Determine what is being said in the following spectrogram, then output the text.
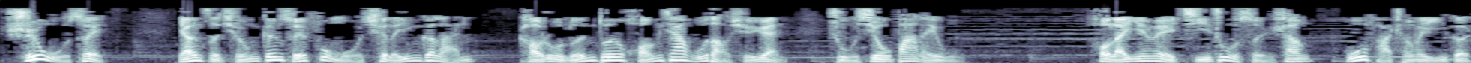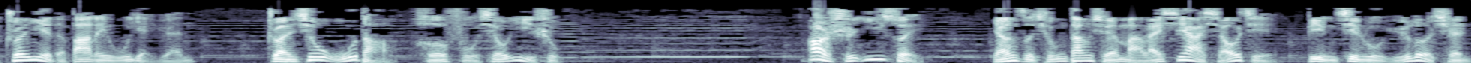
十五岁，杨紫琼跟随父母去了英格兰，考入伦敦皇家舞蹈学院，主修芭蕾舞。后来因为脊柱损伤，无法成为一个专业的芭蕾舞演员，转修舞蹈和辅修艺术。二十一岁。杨紫琼当选马来西亚小姐，并进入娱乐圈。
